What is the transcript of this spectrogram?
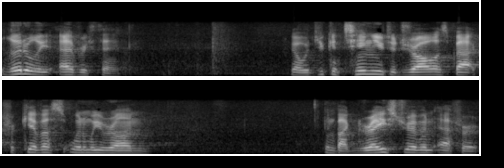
literally everything? God, would you continue to draw us back, forgive us when we run, and by grace driven effort,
